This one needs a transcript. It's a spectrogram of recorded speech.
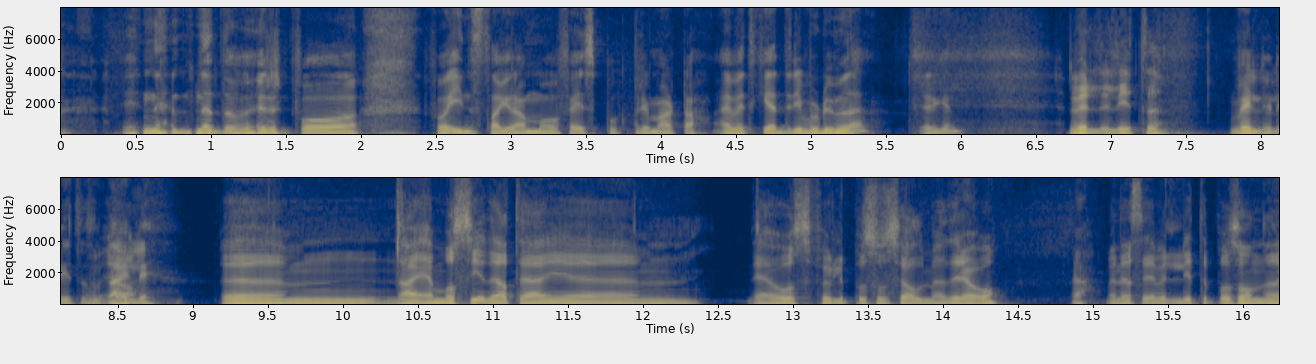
Ned, nedover på, på Instagram og Facebook primært. da. Jeg vet ikke, Driver du med det, Jørgen? Veldig lite. Veldig lite. Så Ja. Ehm, nei, jeg må si det at jeg ehm, Jeg er jo selvfølgelig på sosiale medier, jeg òg. Ja. Men jeg ser veldig lite på sånne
